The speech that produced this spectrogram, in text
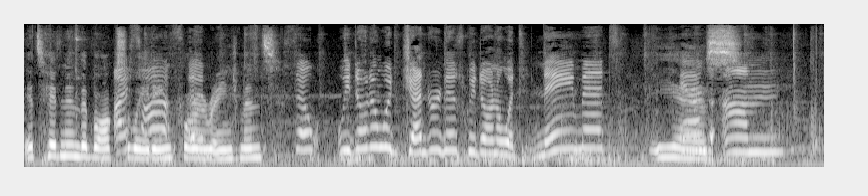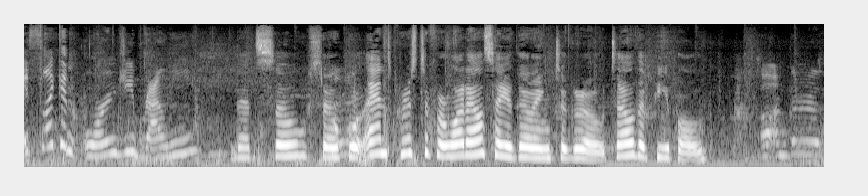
It's hidden in the box I saw waiting for a- arrangements. So we don't know what gender it is. We don't know what to name it. Yes. And um, it's like an orangey brownie. That's so, so cool. And Christopher, what else are you going to grow? Tell the people. Oh, I'm gonna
